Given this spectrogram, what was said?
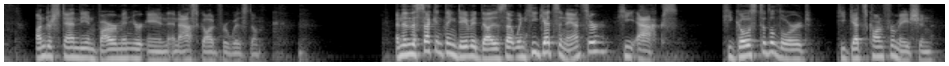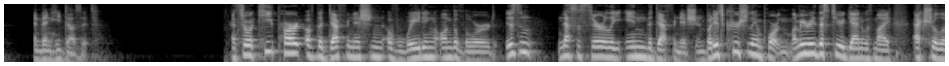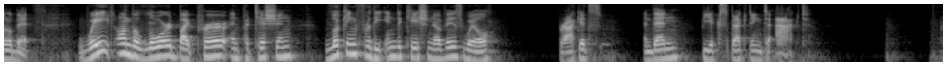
understand the environment you're in, and ask God for wisdom. And then the second thing David does is that when he gets an answer, he acts. He goes to the Lord, he gets confirmation, and then he does it. And so, a key part of the definition of waiting on the Lord isn't necessarily in the definition, but it's crucially important. Let me read this to you again with my extra little bit. Wait on the Lord by prayer and petition, looking for the indication of his will, brackets, and then be expecting to act.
